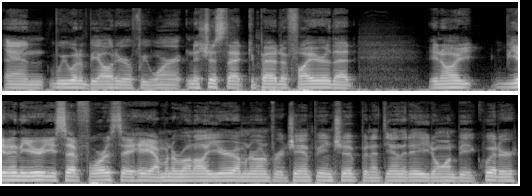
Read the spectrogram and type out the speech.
and we wouldn't be out here if we weren't. And it's just that competitive fire that you know, beginning of the year you set forth say, "Hey, I'm going to run all year. I'm going to run for a championship." And at the end of the day, you don't want to be a quitter.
